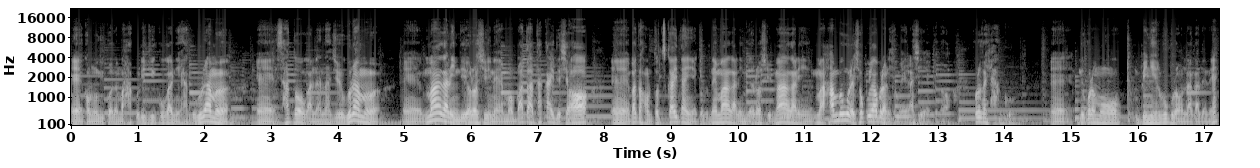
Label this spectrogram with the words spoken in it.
えー、小麦粉でも薄力粉が 200g、えー、砂糖が 70g、えー、マーガリンでよろしいね。もうバター高いでしょ。えー、バターほんと使いたいんやけどね、マーガリンでよろしい。マーガリン、まあ半分ぐらい食用油にしてもいいらしいんやけど、これが100。えー、で、これもビニール袋の中でね、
